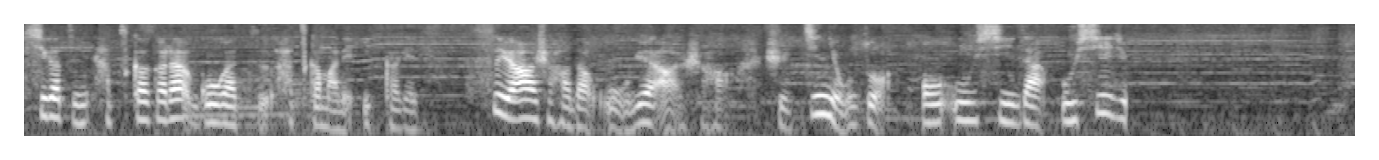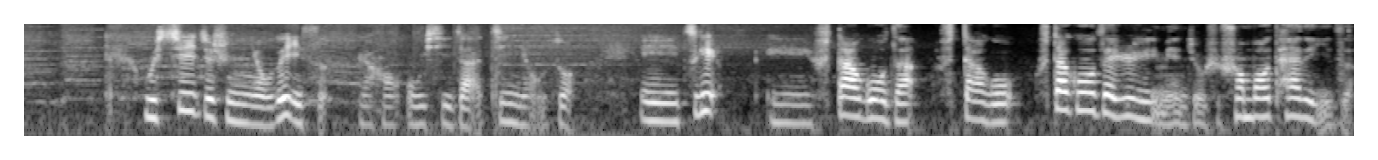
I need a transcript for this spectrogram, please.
4月20日から5月20日まで1ヶ月。四月二十号到五月二十号是金牛座。お牛座、牛就牛就是牛的意思。然后お牛座、金牛座。え次。 诶，双子座，双子，双子在日语里面就是双胞胎的意思，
